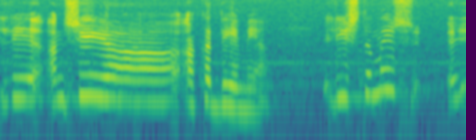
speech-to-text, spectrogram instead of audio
לאנשי האקדמיה, להשתמש, אה,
